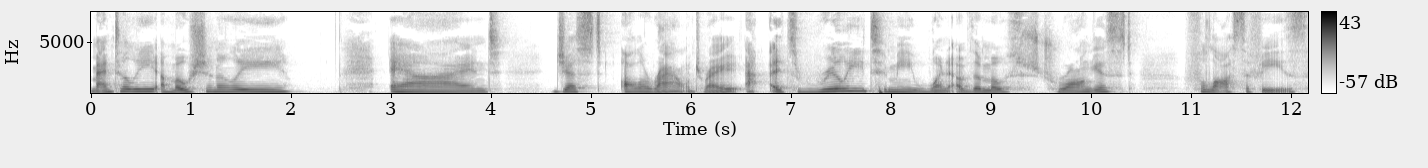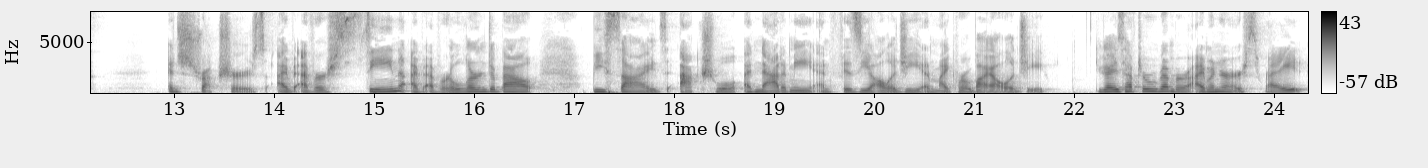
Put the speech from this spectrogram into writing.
mentally, emotionally, and just all around, right? It's really to me one of the most strongest philosophies and structures I've ever seen, I've ever learned about besides actual anatomy and physiology and microbiology. You guys have to remember, I'm a nurse, right?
